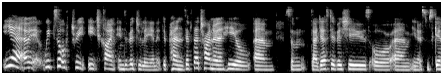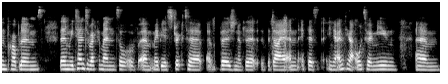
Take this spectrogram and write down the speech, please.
yeah, I mean, we sort of treat each client individually, and it depends if they're trying to heal um, some digestive issues or um, you know some skin problems. Then we tend to recommend sort of um, maybe a stricter uh, version of the of the diet, and if there's you know anything like autoimmune um,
